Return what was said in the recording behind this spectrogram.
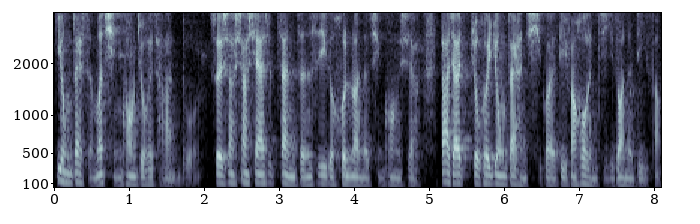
用在什么情况就会差很多。所以像像现在是战争，是一个混乱的情况下，大家就会用在很奇怪的地方或很极端的地方，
